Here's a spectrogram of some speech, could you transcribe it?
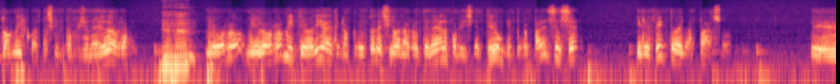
2.400 millones de dólares. Me, borró, me borró mi teoría de que los productores iban a retener por incertidumbre, pero parece ser que el efecto de las pasos eh,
